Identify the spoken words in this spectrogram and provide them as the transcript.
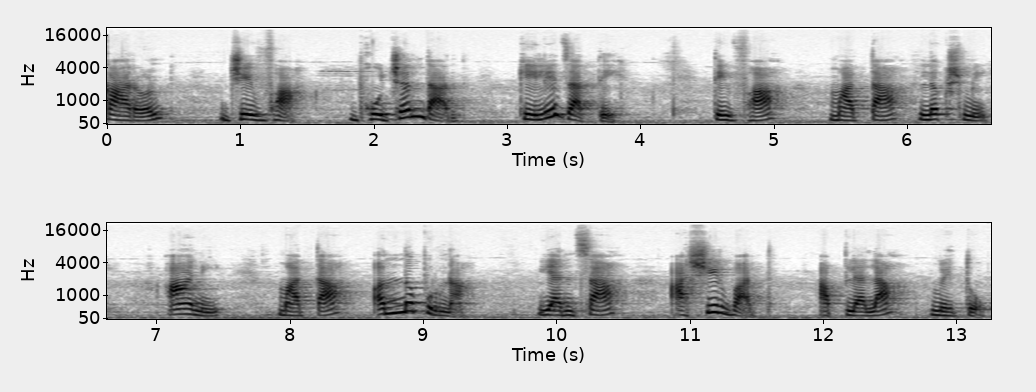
कारण जेव्हा भोजनदान केले जाते. तेव्हा माता लक्ष्मी आणि माता अन्नपूर्णा यांचा आशीर्वाद आपल्याला मिळतो.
